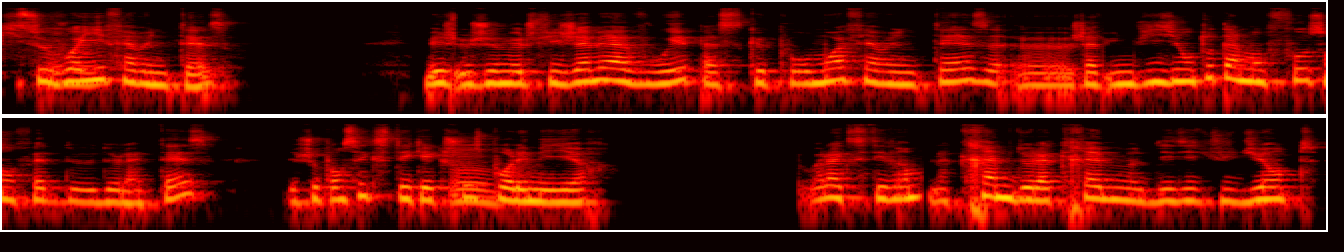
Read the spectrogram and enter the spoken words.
qui se mhm. voyait faire une thèse. Mais je, me le suis jamais avoué parce que pour moi, faire une thèse, euh, j'avais une vision totalement fausse en fait de, la thèse. Je pensais que c'était quelque chose mhm. pour les meilleurs. Voilà, que c'était vraiment la crème de la crème des étudiantes,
